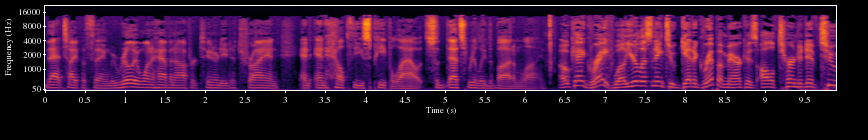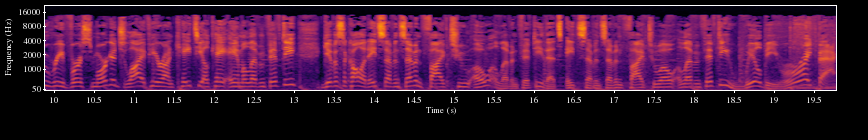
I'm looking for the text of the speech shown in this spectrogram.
that type of thing. We really want to have an opportunity to try and and and help these people out. So that's really the bottom line. Okay, great. Well, you're listening to Get a Grip, America's alternative to reverse mortgage, live here on KTLK AM 1150. Give us a call at 877 520 1150. That's 877 520 1150. We'll be right back.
